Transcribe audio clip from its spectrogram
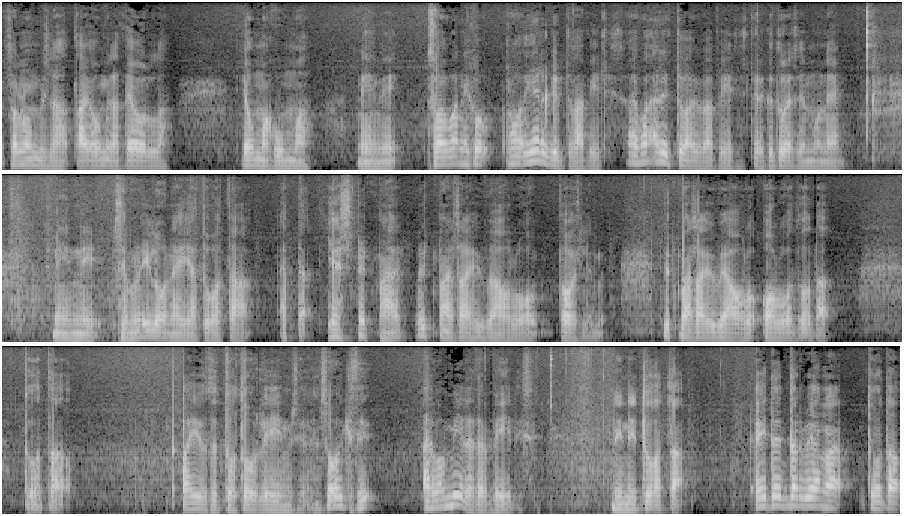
sanomisilla tai omilla teoilla, jomma kumma, niin, niin se on vaan niinku, se on järkyttävä fiilis, aivan älyttömän hyvä fiilis. Tiedätkö, tulee semmoinen niin, niin, semmoinen iloinen ja tuota, että jes, nyt mä, nyt mä sain hyvää oloa toiselle. Nyt mä sain hyvää oloa tuota, tuota, aiheutettua toiselle ihmiselle. Se on oikeasti aivan mieletön fiilis. Niin, niin tuota, ei teidän tarvi aina tuota,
